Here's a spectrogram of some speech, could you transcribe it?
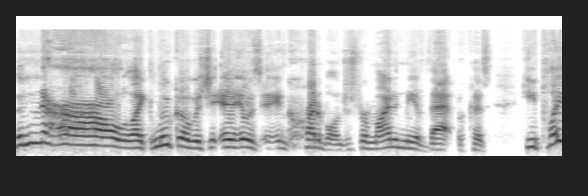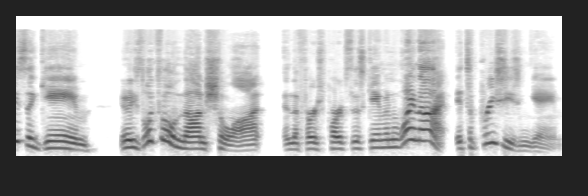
the no, like Luka was. It was incredible, and just reminded me of that because he plays the game. You know, he's looked a little nonchalant in the first parts of this game, and why not? It's a preseason game,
